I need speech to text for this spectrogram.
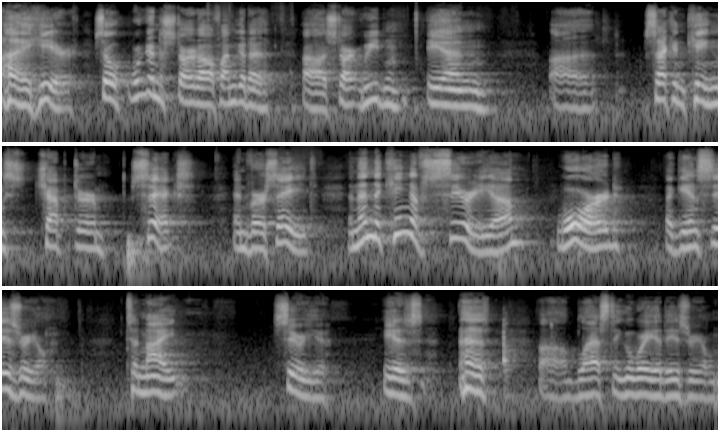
uh, here. So we're going to start off. I'm going to uh, start reading in uh, 2 Kings chapter 6 and verse 8. And then the king of Syria warred against Israel. Tonight, Syria is uh, blasting away at Israel.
